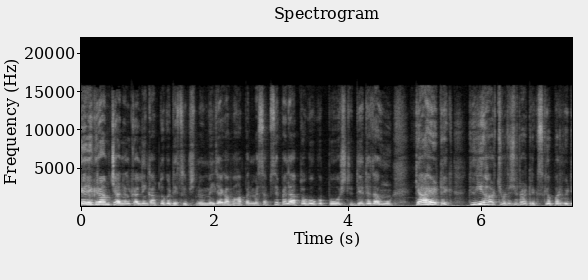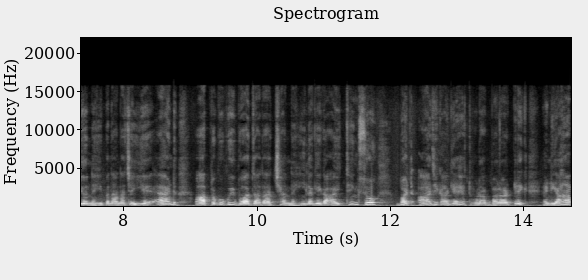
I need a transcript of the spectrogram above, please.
टेलीग्राम चैनल का लिंक आप लोगों को डिस्क्रिप्शन में मिल जाएगा। वहाँ पर मैं सबसे पहले आप लोगों को पोस्ट दे देता हूँ, क्या है ट्रिक क्योंकि हर छोटे छोटा ट्रिक्स के ऊपर वीडियो नहीं बनाना चाहिए। एंड आप लोगों को भी बहुत ज़्यादा अच्छा नहीं आई थिंक सो बट आज एक आ गया है थोड़ा बड़ा ट्रिक एंड यहाँ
